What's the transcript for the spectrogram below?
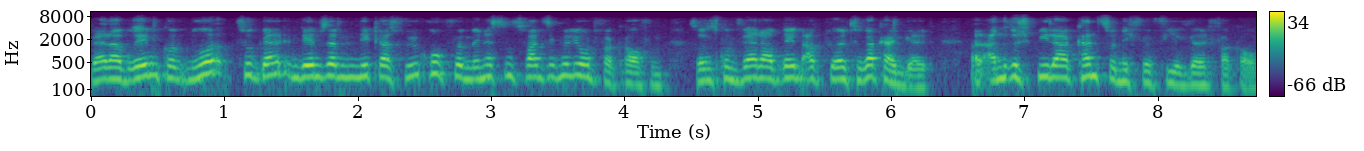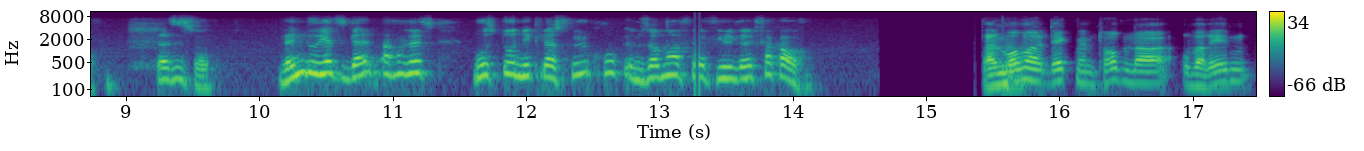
Werder Bremen kommt nur zu Geld, indem sie Niklas Füllkrug für mindestens 20 Millionen verkaufen. Sonst kommt Werder Bremen aktuell zu gar kein Geld. Weil andere Spieler kannst du nicht für viel Geld verkaufen. Das ist so. Wenn du jetzt Geld machen willst, musst du Niklas Füllkrug im Sommer für viel Geld verkaufen. Dann wollen wir direkt mit dem Torben darüber reden.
